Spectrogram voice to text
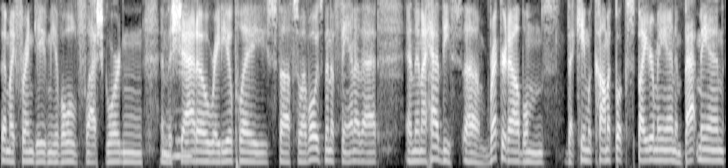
that my friend gave me of old Flash Gordon and the Shadow radio play stuff. So I've always been a fan of that. And then I had these, um, record albums that came with comic books, Spider-Man and Batman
